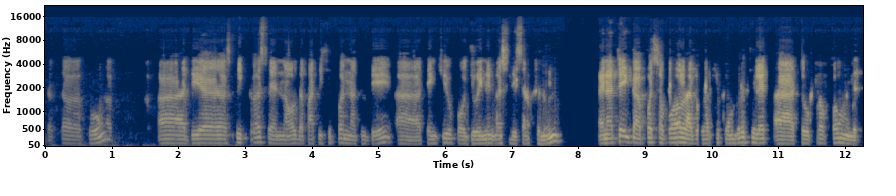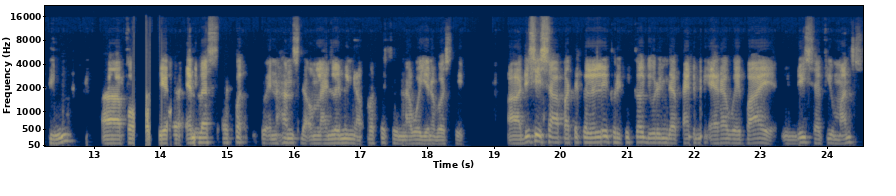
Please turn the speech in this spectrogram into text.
Dr. Pong, uh, dear speakers and all the participants today. Uh, thank you for joining us this afternoon. And I think, uh, first of all, I would like to congratulate uh, to Prof. And the team uh, for their endless effort to enhance the online learning process in our university. Uh, this is uh, particularly critical during the pandemic era, whereby in these uh, few months,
